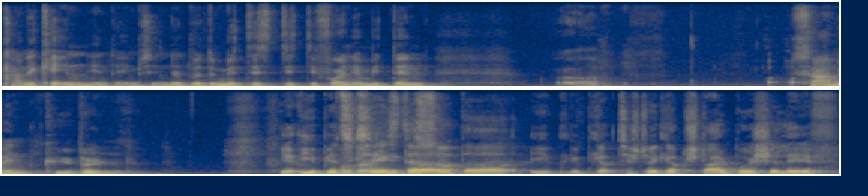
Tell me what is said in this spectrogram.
keine kenne in dem Sinne nicht, weil damit das, die, die fahren ja mit den äh, Samenkübeln. Ja, ich habe jetzt Oder? gesehen, der, so? der, ich, ich glaube, ich glaub, Stallbursche Lev.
